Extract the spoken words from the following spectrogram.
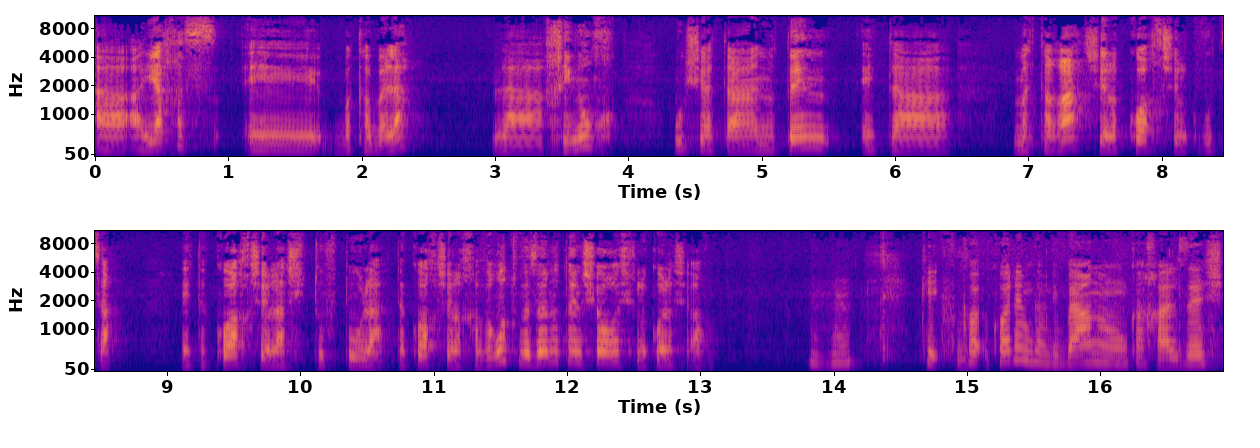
שהיחס בקבלה לחינוך הוא שאתה נותן את המטרה של הכוח של קבוצה. את הכוח של השיתוף פעולה, את הכוח של החברות, וזה נותן שורש לכל השאר. כי קודם גם דיברנו ככה על זה ש,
